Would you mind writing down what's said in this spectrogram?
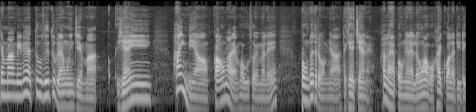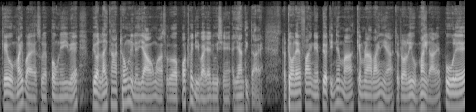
camera အနေနဲ့သူ့သေးသူ့တန်းဝင်းကျင်မှာအရန်ကြီး ဟိုက်နေအောင်ကောင်းလာတယ်မဟုတ်ဘူးဆိုရင်မလည်းပုံသက်တော်တော်များတကယ်ကျန်းတယ် ထွက်လာတဲ့ပုံနဲ့လည်းလုံးဝကို high quality တကယ်ကိုမိုက်ပါရဲဆိုတဲ့ပုံလေးကြီးပဲပြီးတော့ like ထုံးနေလည်းရအောင်ပါဆိုတော့ portrait တွေပါရိုက်လို့ရှိရင်အရန်သိတာတယ်တော်တော်လေး fine နေပြီးတော့ဒီနှစ်မှာကင်မရာဘိုင်းတွေကတော်တော်လေးကိုမိုက်လာတယ်ပိုလည်း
